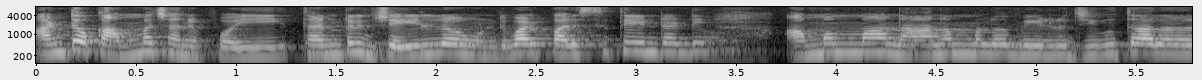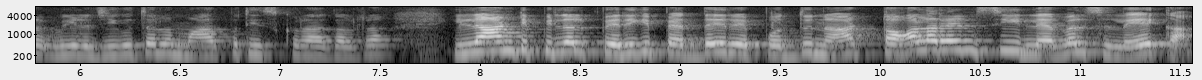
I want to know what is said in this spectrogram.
అంటే ఒక అమ్మ చనిపోయి తండ్రి జైల్లో ఉండి వాళ్ళ పరిస్థితి ఏంటండి? అమ్మమ్మ నానమ్మలో వీళ్ళు జీవితాల వీళ్ళ జీవితంలో మార్పు తీసుకురాగలరా? ఇలాంటి పిల్లలు పెరిగి పెద్ద రేపు పొద్దున టాలరెన్సీ లెవెల్స్ లేక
